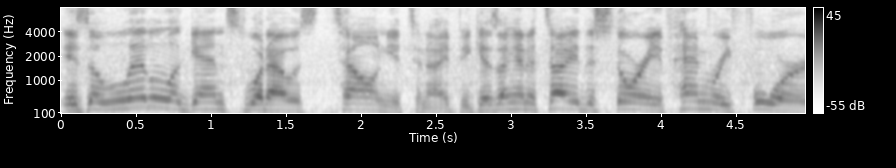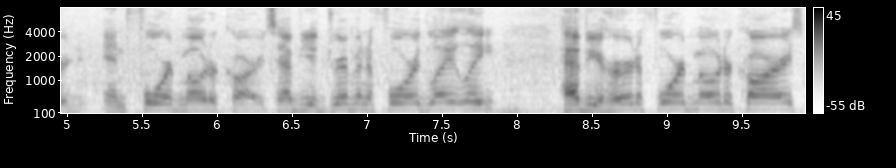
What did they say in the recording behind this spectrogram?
is a little against what I was telling you tonight because I'm going to tell you the story of Henry Ford and Ford Motor Cars. Have you driven a Ford lately? Have you heard of Ford Motor Cars?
